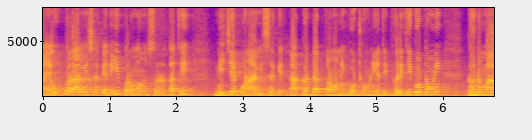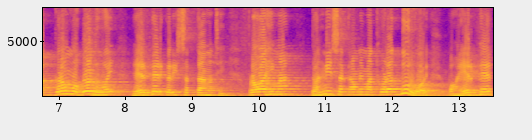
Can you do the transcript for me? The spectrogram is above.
અહીંયા ઉપર આવી શકે ને એ પરમાણુ સરળતાથી નીચે પણ આવી શકે. આ ઘટક કણોની ગોઠવણી હતી. ફરીથી ગોઠવણી. ઘનમાં ક્રમબદ્ધ હોય, હેરફેર કરી શકતા નથી. પ્રવાહીમાં ઘનની સરખામણીમાં થોડાક દૂર હોય, પણ હેરફેર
